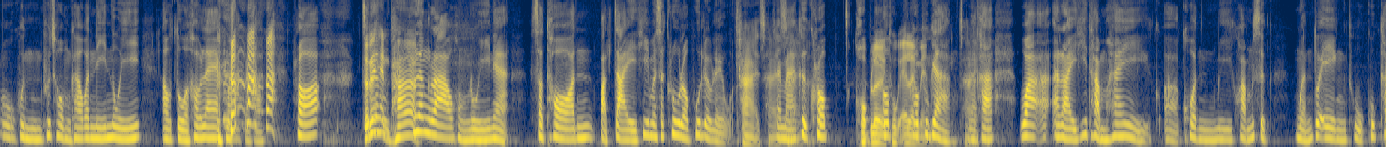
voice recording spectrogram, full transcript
โอ้คุณผู้ชมคะวันนี้นุ้ยเอาตัวเข้าแรกมากนะคะเพราะจะได้เห็นภาพเรื่องราวของนุ้ยเนี่ยสะท้อนปัจจัยที่เมื่อสักครู่เราพูดเร็วๆอะใช่ใช่ใช่ไหมคือครบครบเลยครบทุกเอลครบเมนทุกอย่างใช่นะคะ ว่าอะไรที่ทำให้เอ่อคนมีความรู้สึกเหมือนตัวเองถูกคุกค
